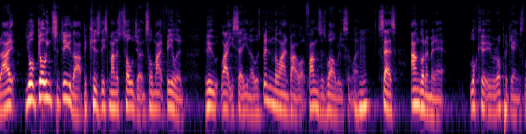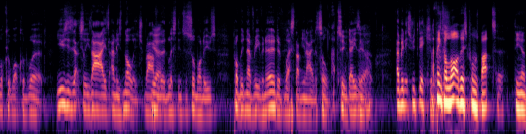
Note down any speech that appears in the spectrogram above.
right? You're going to do that because this man has told you until Mike Phelan, who, like you say, you know, has been maligned by a lot of fans as well recently, Mm-hmm. says, hang on a minute, look at who we're up against, look at what could work. Uses actually his eyes and his knowledge rather Yeah. than listening to someone who's probably never even heard of West Ham United until two days ago. I mean, it's ridiculous. I think a lot of this comes back to the, you know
